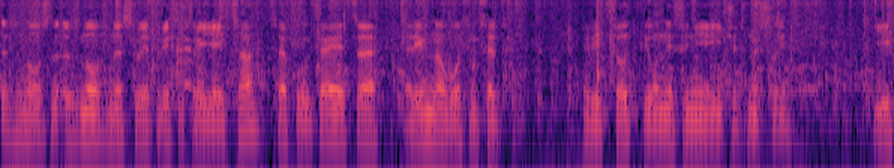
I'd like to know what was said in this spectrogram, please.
Знов, знов знесли 33 яйця. Це виходить рівно 80% вони сьогодні яєчок знесли. Їх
